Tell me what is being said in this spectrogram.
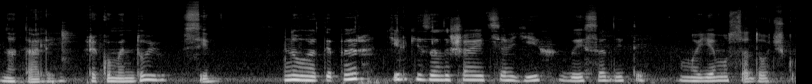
Наталії. Рекомендую всім. Ну, а тепер тільки залишається їх висадити в моєму садочку.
